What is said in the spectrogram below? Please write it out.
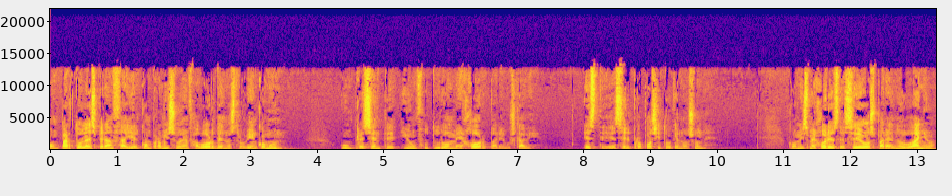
comparto la esperanza y el compromiso en favor de nuestro bien común, un presente y un futuro mejor para Euskadi. Este es el propósito que nos une. Con mis mejores deseos para el nuevo año,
